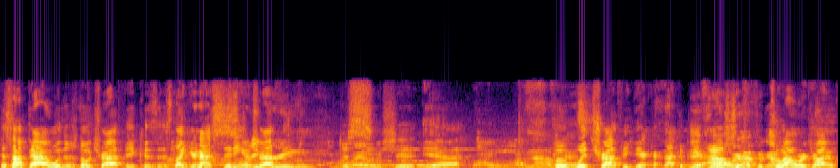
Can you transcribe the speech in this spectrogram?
It's not bad when there's no traffic because it's like you're not sitting in traffic. Green. Just- like, oh shit. Yeah. Nah, But with traffic, there that could be If an hour, traffic, two hour drive.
